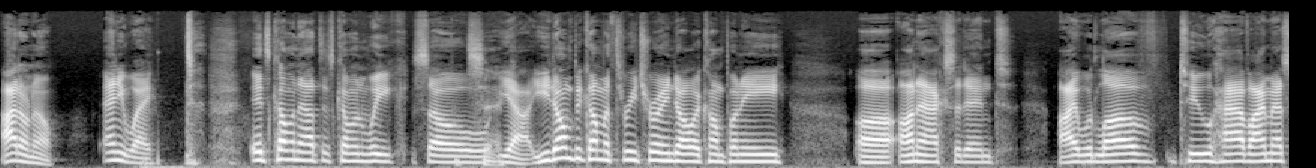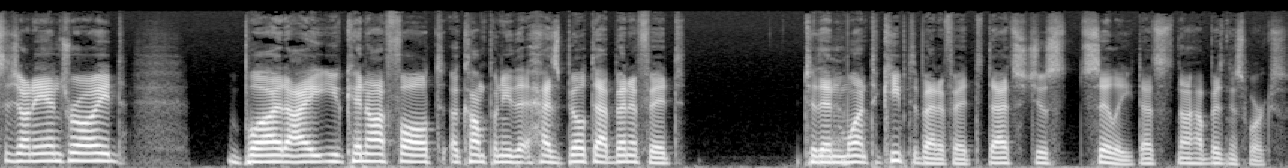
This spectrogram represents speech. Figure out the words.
I don't know. Anyway, it's coming out this coming week. So yeah, you don't become a three trillion dollar company uh, on accident. I would love to have iMessage on Android, but I you cannot fault a company that has built that benefit to then Yeah. want to keep the benefit. That's just silly. That's not how business works.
